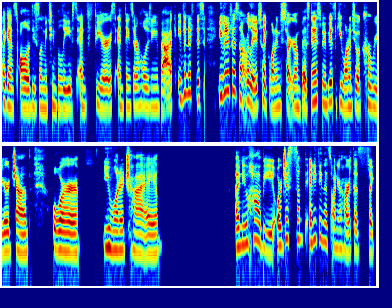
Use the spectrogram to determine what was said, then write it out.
against all of these limiting beliefs and fears and things that are holding you back. Even if this, even if it's not related to like wanting to start your own business, maybe it's like you want to do a career jump or you want to try a new hobby or just something, anything that's on your heart that's like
